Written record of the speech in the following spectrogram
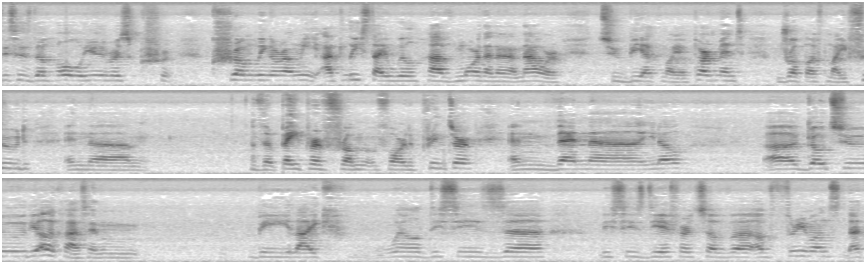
this is the whole universe cr- crumbling around me. At least I will have more than an hour to be at my apartment, drop off my food and um, the paper from for the printer, and then uh, you know uh, go to the other class and be like, well, this is. Uh, this is the efforts of uh, of three months that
